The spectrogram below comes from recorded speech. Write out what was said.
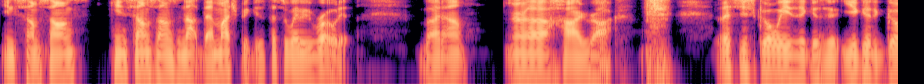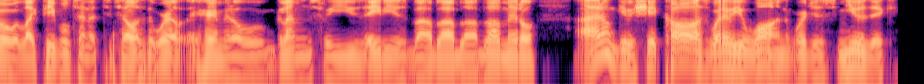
in some songs. In some songs, not that much because that's the way we wrote it. But um, uh, hard rock. Let's just go easy because you could go like people tend to tell us that we're like, hair metal, glam sleaze, 80s, blah blah blah blah metal. I don't give a shit. Call us whatever you want. We're just music.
